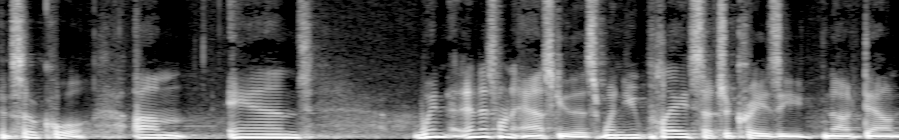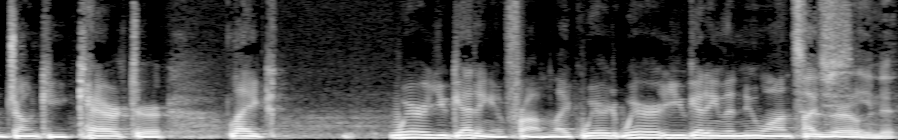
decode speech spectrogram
It's so cool. Um, and when and I just want to ask you this: when you play such a crazy knockdown junkie character, like where are you getting it from? Like where where are you getting the nuances? I've or, seen it.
